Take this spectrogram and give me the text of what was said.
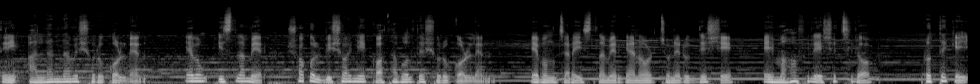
তিনি আল্লাহর নামে শুরু করলেন এবং ইসলামের সকল বিষয় নিয়ে কথা বলতে শুরু করলেন এবং যারা ইসলামের জ্ঞান অর্জনের উদ্দেশ্যে এই মাহফিলে এসেছিল প্রত্যেকেই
